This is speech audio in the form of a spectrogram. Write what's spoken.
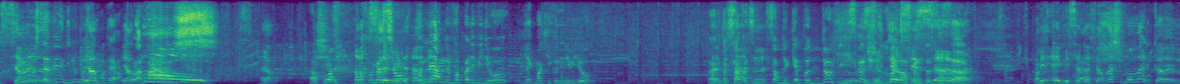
si vous savez, dites-nous dans Regarde, les commentaires. regarde. Oh la Oh vache Alors, Alors pour Oh, information. Homer ne voit pas les vidéos. Il y a que moi qui connais les vidéos. Ah, Ouais, c'est en fait une sorte de capote d'eau qui se Ouais, passe je de crois en fait, c'est ça. mais, eh, mais ça doit faire vachement mal quand même.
